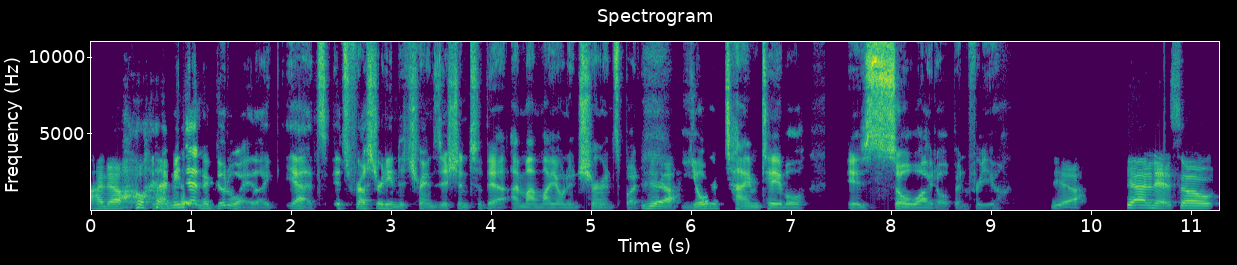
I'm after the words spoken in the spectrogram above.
I know. I mean that in a good way. Like, yeah, it's it's frustrating to transition to that. I'm on my own insurance, but yeah, your timetable is so wide open for you. Yeah, yeah, it is. So,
